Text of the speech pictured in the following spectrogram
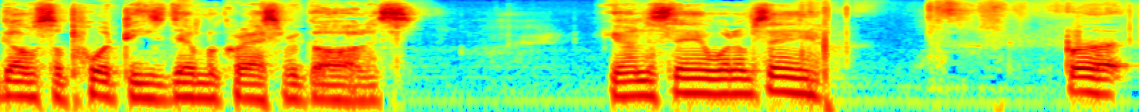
gonna support these Democrats regardless. You understand what I'm saying? But,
